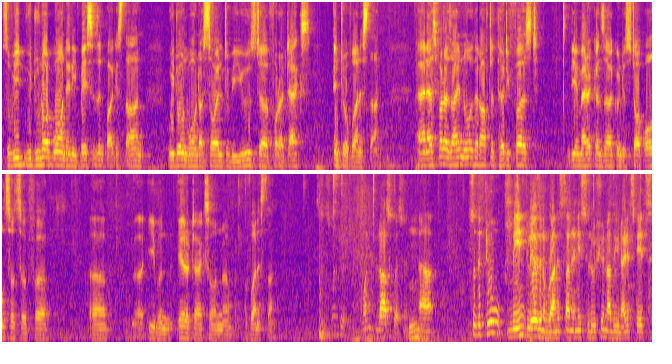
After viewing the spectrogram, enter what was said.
So we, we do not want any bases in Pakistan. We don't want our soil to be used uh, for attacks into Afghanistan. And as far as I know, that after 31st, the Americans are going to stop all sorts of uh, uh, even air attacks on um, Afghanistan. One last question. Uh, So the two main players in Afghanistan and its solution are the United States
